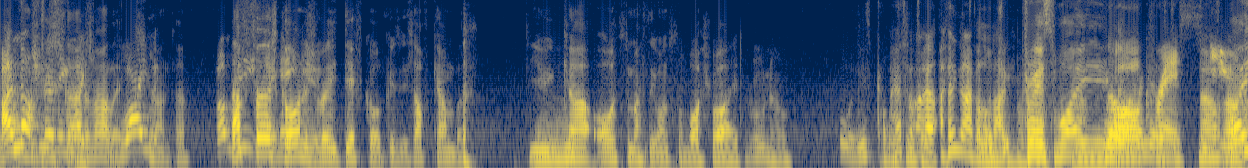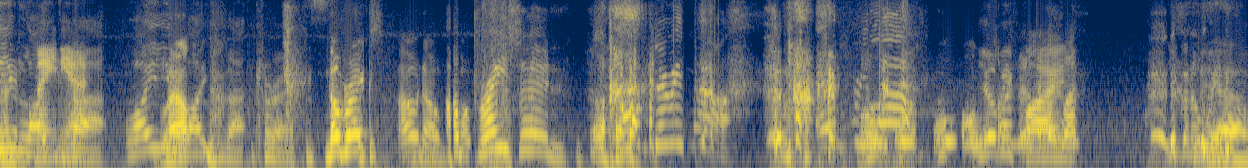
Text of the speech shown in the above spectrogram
I'm not drilling my... Why? you can't tell. Bumpy, That first hate corner is really difficult because it's off camber. You Mhm. car automatically want to wash wide. Oh no. Oh, these I, colours. have, I, I think I have a lag. Chris, why are you, No, I oh, think it was Chris, No, you why okay. are you like maniac. that? Why are you Well. like that, Chris? No brakes. Oh no. I'm Oh, bracing! Stop doing that! Every lap! You'll be fine. You're gonna win. Yeah.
